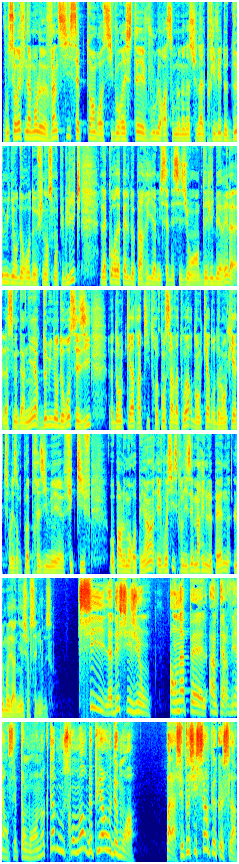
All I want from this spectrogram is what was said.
Vous saurez finalement le 26 septembre si vous restez, vous, le Rassemblement national, privé de 2 millions d'euros de financement public. La Cour d'appel de Paris a mis sa décision en délibéré la, semaine dernière. 2 millions d'euros saisis dans le cadre, à titre conservatoire, dans le cadre de l'enquête sur les emplois présumés fictifs au Parlement européen. Et voici ce qu'en disait Marine Le Pen le mois dernier sur CNews. Si la décision en appel intervient en septembre ou en octobre, nous serons morts depuis un ou deux mois. Voilà, c'est aussi simple que cela.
